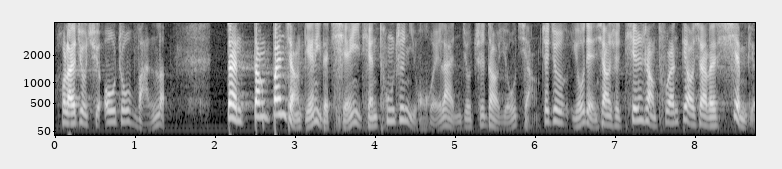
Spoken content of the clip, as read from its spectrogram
后来就去欧洲玩了。但当颁奖典礼的前一天通知你回来，你就知道有奖，这就有点像是天上突然掉下了馅饼，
